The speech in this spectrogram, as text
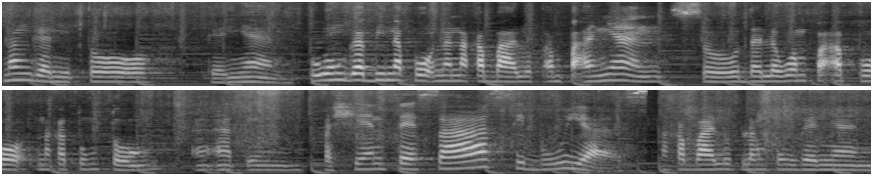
ng ganito. Ganyan. Buong gabi na po na nakabalot ang paa niyan. So, dalawang paa po nakatungtong ang ating pasyente sa sibuyas. Nakabalot lang pong ganyan.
